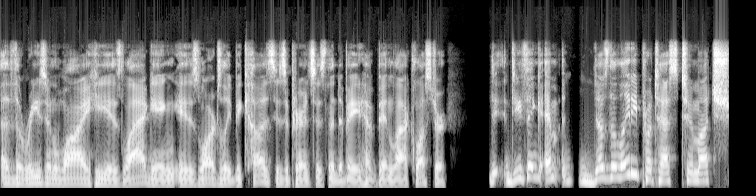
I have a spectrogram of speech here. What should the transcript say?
uh, the reason why he is lagging is largely because his appearances in the debate have been lackluster. D- do you think does the lady protest too much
